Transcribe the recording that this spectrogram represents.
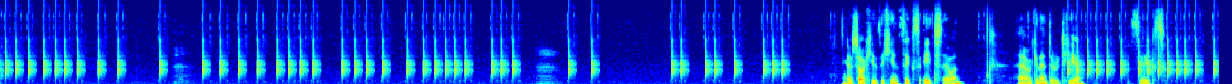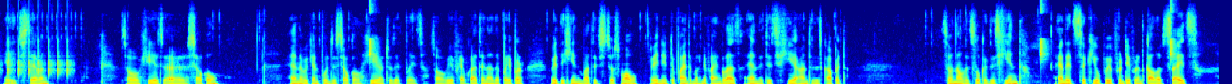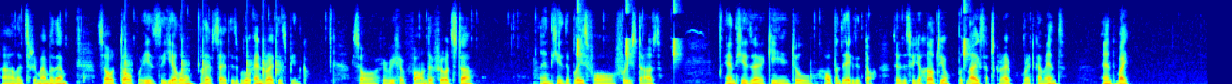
so here's the hint 687 and we can enter it here. 687 so here's a circle. And we can put the circle here to that place. So we have got another paper with the hint but it's too small. We need to find the magnifying glass and it is here under this carpet. So now let's look at this hint and it's a cube with different colored sides. Uh, let's remember them. So top is yellow left side is blue and right is pink. So here we have found the third star. And here's the place for three stars. And here's a key to open the exit door. So if this video helped you. Put like subscribe write comment and bye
